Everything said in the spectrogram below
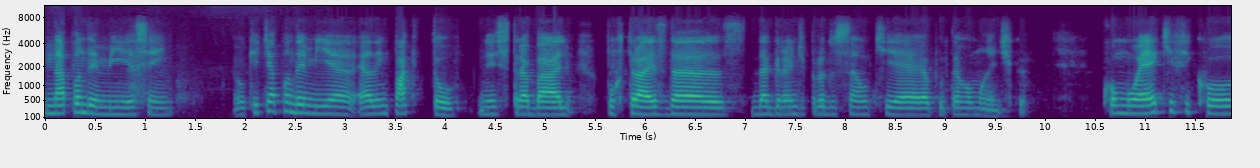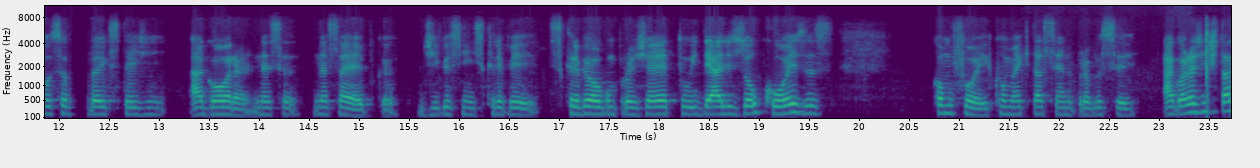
na pandemia, assim, o que, que a pandemia ela impactou nesse trabalho por trás das, da grande produção que é a Puta Romântica? Como é que ficou seu backstage agora, nessa, nessa época? Diga assim, escrever, escreveu algum projeto, idealizou coisas? Como foi? Como é que está sendo para você? Agora a gente está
